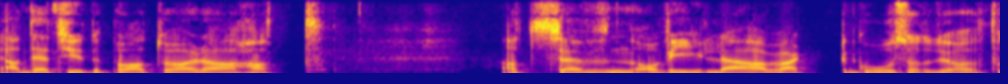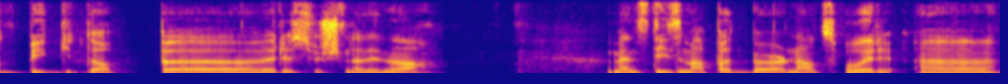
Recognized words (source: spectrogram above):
Ja, Det tyder på at du har da hatt at søvn og hvile har vært god, så du har fått bygd opp uh, ressursene dine. da. Mens de som er på et burnout-spor, uh,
